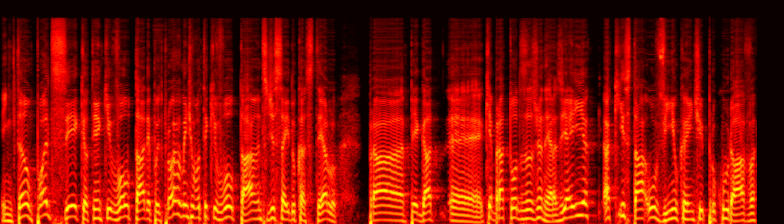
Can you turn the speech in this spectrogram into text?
Então pode ser que eu tenha que voltar depois. Provavelmente eu vou ter que voltar antes de sair do castelo para pegar, é, quebrar todas as janelas. E aí aqui está o vinho que a gente procurava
